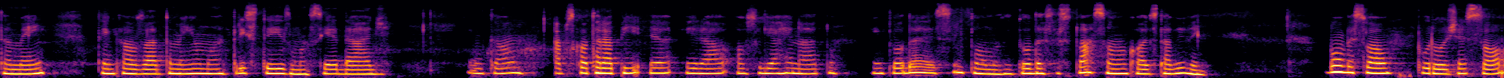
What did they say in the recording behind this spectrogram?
Também tem causado também uma tristeza, uma ansiedade. Então, a psicoterapia irá auxiliar Renato em todos esses sintomas, em toda essa situação a qual ele está vivendo. Bom, pessoal, por hoje é só.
